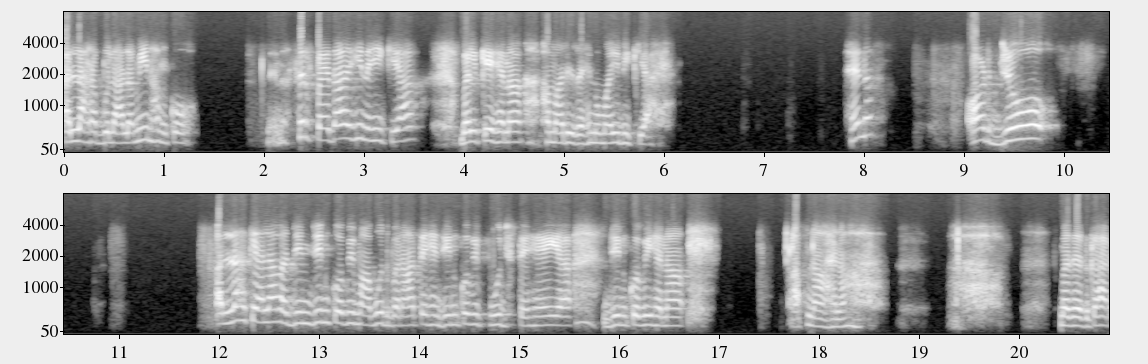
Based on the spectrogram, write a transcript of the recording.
اللہ رب العالمین ہم کو صرف پیدا ہی نہیں کیا، بلکہ ہے نا ہماری رہنمائی بھی کیا ہے نا؟ اور جو اللہ کے علاوہ جن جن کو بھی معبود بناتے ہیں، جن کو بھی پوجتے ہیں یا جن کو بھی ہے نا اپنا ہے نا مددگار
